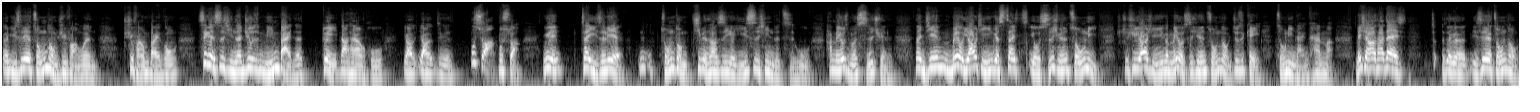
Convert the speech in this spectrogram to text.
呃以色列总统去访问，去访问白宫。这个事情呢，就是明摆着对纳坦雅胡要要这个不爽不爽，因为在以色列。总统基本上是一个仪式性的职务，他没有什么实权。那你今天没有邀请一个在有实权的总理，就去邀请一个没有实权的总统，就是给总理难堪嘛？没想到他在这个以色列总统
